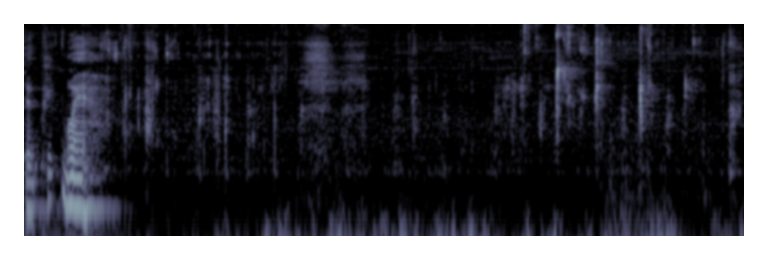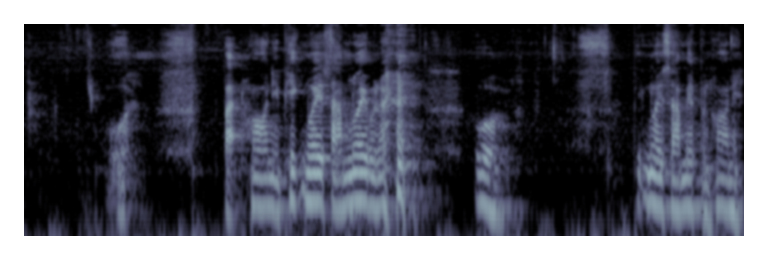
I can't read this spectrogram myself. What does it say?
ถึงพริกหน่วยโอ้ยปัดห่อนี่พริกหน่วยสามหน่วยหมดแล้วโอ้พริกหน่วยสามเม็ดเป็นห่อนี่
